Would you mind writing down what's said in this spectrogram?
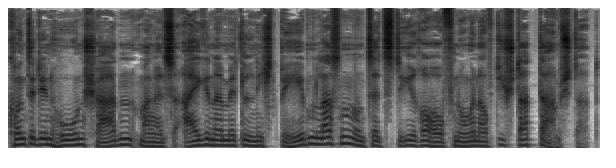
konnte den hohen Schaden mangels eigener Mittel nicht beheben lassen und setzte ihre Hoffnungen auf die Stadt Darmstadt.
